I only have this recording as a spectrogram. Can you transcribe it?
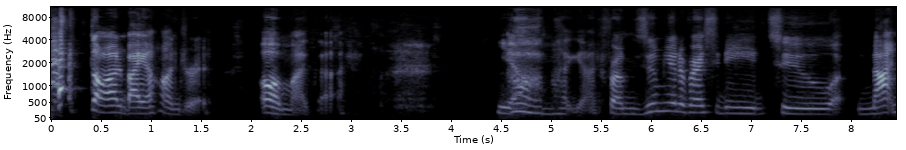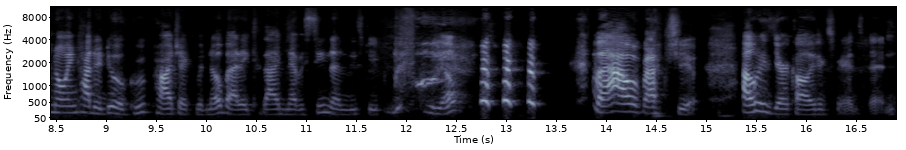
packed on by a hundred oh my gosh yeah Oh my god. From Zoom University to not knowing how to do a group project with nobody because I'd never seen none of these people before. yep But how about you? How has your college experience been?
